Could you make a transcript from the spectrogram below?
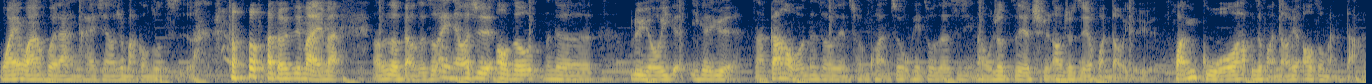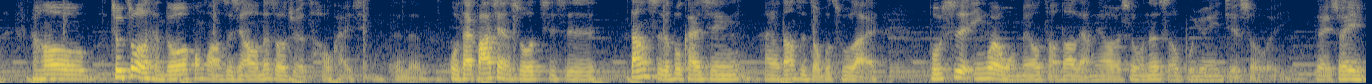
玩一玩回来很开心，然后就把工作辞了，然后把东西卖一卖，然后那时候表哥说，哎，你要去澳洲那个旅游一个一个月，那刚好我那时候有点存款，所以我可以做这个事情，那我就直接去，然后就直接环岛一个月，环国，他不是环岛，因为澳洲蛮大的，然后就做了很多疯狂的事情，然后我那时候觉得超开心，真的，我才发现说其实。当时的不开心，还有当时走不出来，不是因为我没有找到良药，而是我那时候不愿意接受而已。对，所以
